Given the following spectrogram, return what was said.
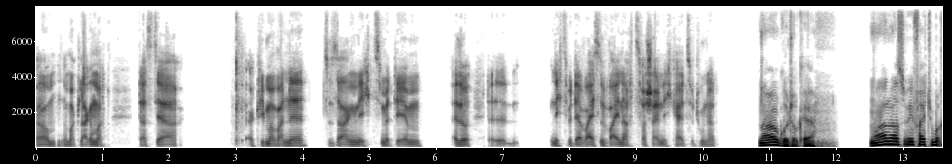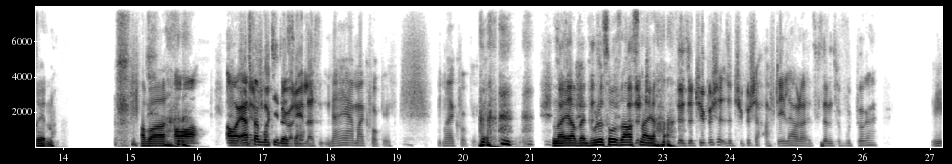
ähm, nochmal klar gemacht, dass der äh, Klimawandel sozusagen nichts mit dem, also äh, nichts mit der weißen Weihnachtswahrscheinlichkeit zu tun hat. Na gut, okay. Na, lassen wir mich vielleicht überreden. Aber. Aber, aber Von erst den wenn Mutti das überreden lassen. Naja, mal gucken. Mal gucken. naja, wenn du das so sagst, so- naja. So, so typische, so typische AfDler oder insgesamt so Wutbürger. Hm.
